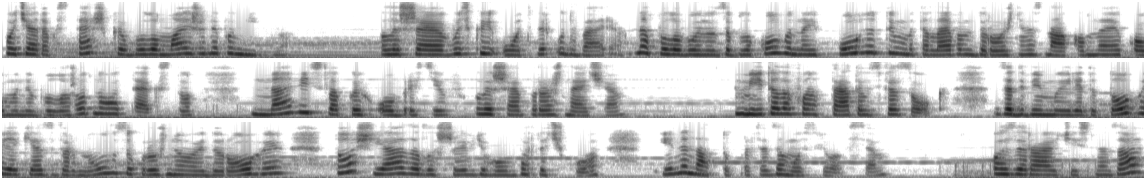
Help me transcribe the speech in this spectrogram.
Початок стежки було майже непомітно лише вузький отвір у дверях, наполовину заблокований погнутим металевим дорожнім знаком, на якому не було жодного тексту, навіть слабких обрисів, лише порожнеча. Мій телефон втратив зв'язок за дві милі до того, як я звернув з окружної дороги, тож я залишив його в бардачку і не надто про це замислювався. Озираючись назад,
